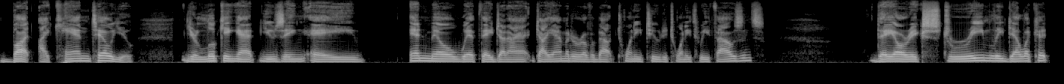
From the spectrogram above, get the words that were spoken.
But I can tell you, you're looking at using a end mill with a di- diameter of about 22 to 23 thousandths. They are extremely delicate.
